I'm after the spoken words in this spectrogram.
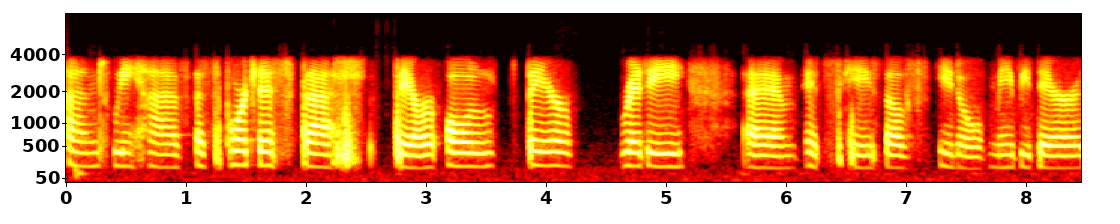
and we have a support list that they're all there, ready. Um, it's a case of you know maybe the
